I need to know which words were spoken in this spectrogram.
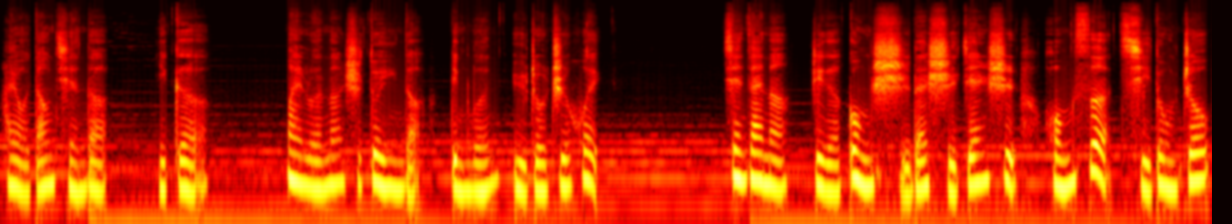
还有当前的。一个脉轮呢，是对应的顶轮宇宙智慧。现在呢，这个共识的时间是红色启动周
